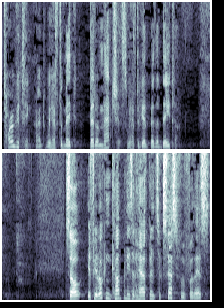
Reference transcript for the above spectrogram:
targeting, right? We have to make better matches. We have to get better data. So if you're looking at companies that have been successful for this,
